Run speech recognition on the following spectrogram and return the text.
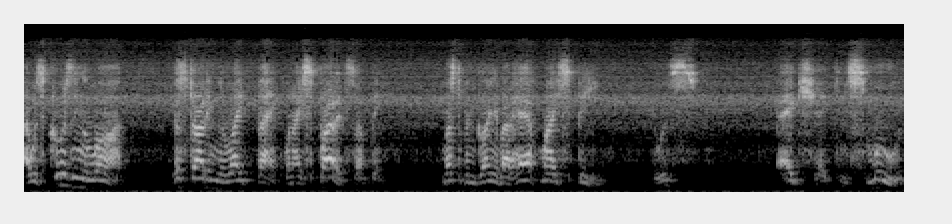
I was cruising along, just starting the right bank, when I spotted something. It must have been going about half my speed. It was egg-shaped and smooth.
